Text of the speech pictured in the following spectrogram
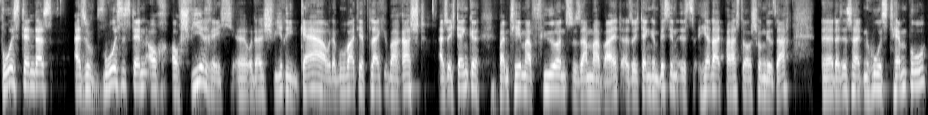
Wo ist denn das also wo ist es denn auch, auch schwierig äh, oder schwieriger oder wo wart ihr vielleicht überrascht? Also ich denke beim Thema Führen, Zusammenarbeit, also ich denke ein bisschen ist herleitbar, hast du auch schon gesagt, äh, das ist halt ein hohes Tempo.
